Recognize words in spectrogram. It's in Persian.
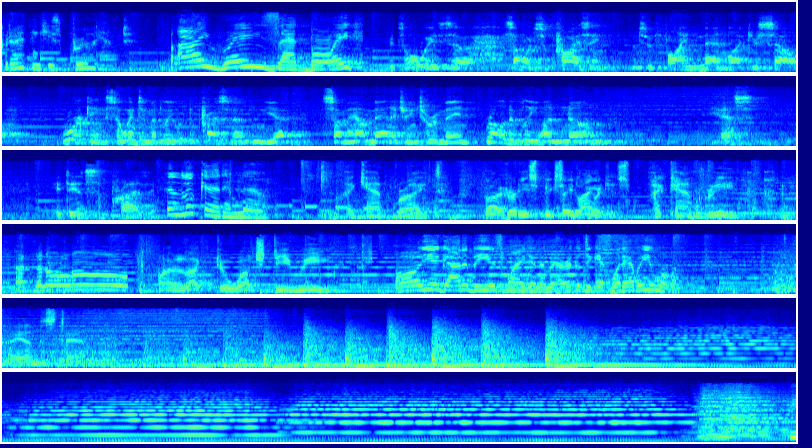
But I think he's brilliant. I raised that boy. It's always uh, somewhat surprising to find men like yourself working so intimately with the president and yet somehow managing to remain relatively unknown. Yes, it is surprising. And look at him now. I can't write. I heard he speaks eight languages. I can't read. I like to watch TV. All you gotta be is white in America to get whatever you want. I understand.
